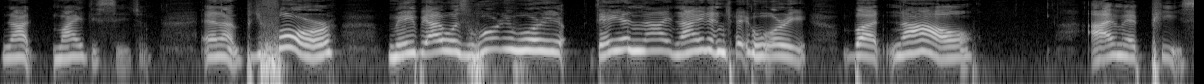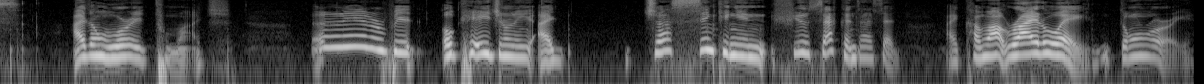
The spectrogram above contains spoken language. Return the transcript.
not my decision. And uh, before, maybe I was worry, worry, day and night, night and day worry. But now, I'm at peace. I don't worry too much. A little bit occasionally, I just thinking in few seconds, I said, I come out right away. Don't worry.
